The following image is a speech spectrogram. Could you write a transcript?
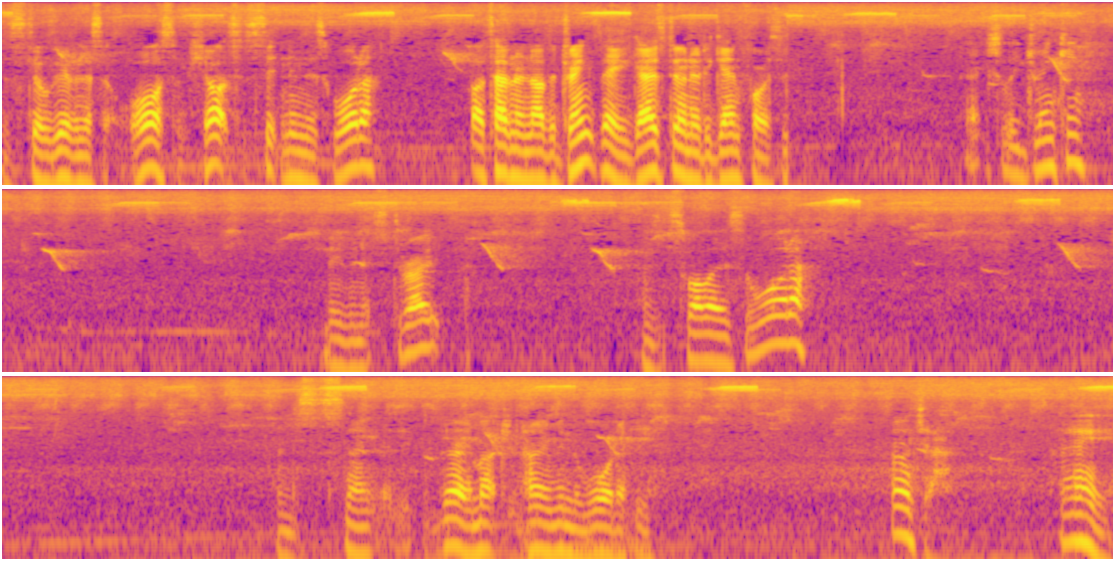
It's still giving us awesome shots. It's sitting in this water. Oh, it's having another drink. There you go. It's doing it again for us. Actually drinking. Moving its throat as it swallows the water. And it's very much at home in the water here. Aren't ya? Hey.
